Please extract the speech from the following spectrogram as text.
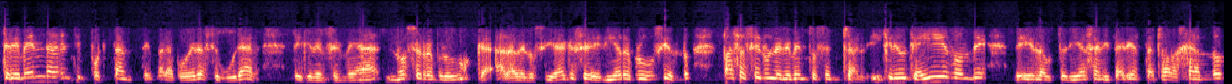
tremendamente importante para poder asegurar la enfermedad no se reproduzca a la velocidad que se venía reproduciendo pasa a ser un elemento central y creo que ahí es donde eh, la autoridad sanitaria está trabajando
